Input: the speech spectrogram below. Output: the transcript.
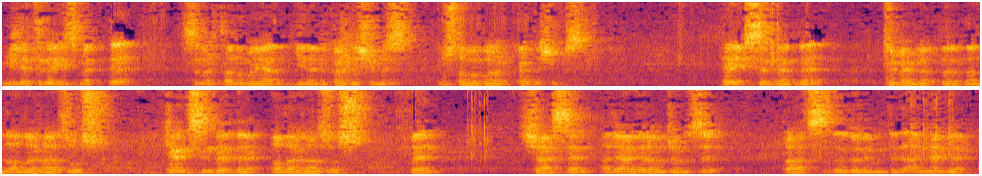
milletine hizmette sınır tanımayan yine bir kardeşimiz Mustafa Baran kardeşimiz. Her ikisinden de tüm evlatlarından da Allah razı olsun. Kendisinden de Allah razı olsun. Ben şahsen Ali Aydar amcamızı rahatsızlığı döneminde de annemle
